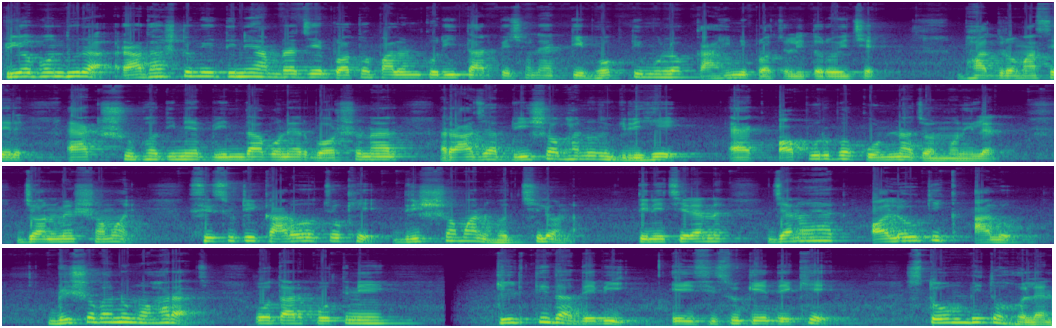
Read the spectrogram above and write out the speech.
প্রিয় বন্ধুরা, রাধাষ্টমীর দিনে আমরা যে ব্রত পালন করি, তার পেছনে একটি ভক্তিমূলক কাহিনী প্রচলিত রয়েছে। ভাদ্র মাসের এক শুভ দিনে বৃন্দাবনের বর্ষণার রাজা বৃষভানুর গৃহে এক অপূর্ব কন্যা জন্ম নিলেন। জন্মের সময় শিশুটি কারও চোখে দৃশ্যমান হচ্ছিল না। তিনি ছিলেন যেন এক অলৌকিক আলো। বৃষভানু মহারাজ ও তার পত্নী কীর্তিদা দেবী এই শিশুকে দেখে স্তম্ভিত হলেন।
